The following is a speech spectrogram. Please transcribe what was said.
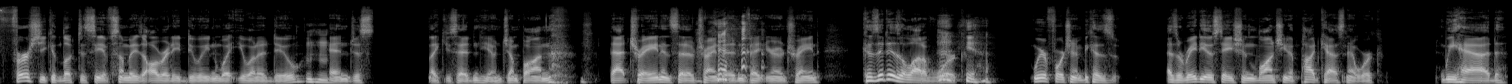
first you could look to see if somebody's already doing what you want to do Mhm. and just like you said, you know, jump on that train instead of trying to invent your own train because it is a lot of work. yeah. We were fortunate because as a radio station launching a podcast network, we had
